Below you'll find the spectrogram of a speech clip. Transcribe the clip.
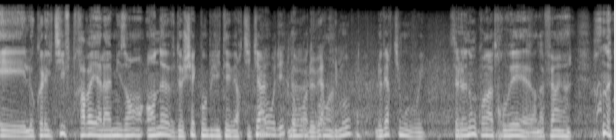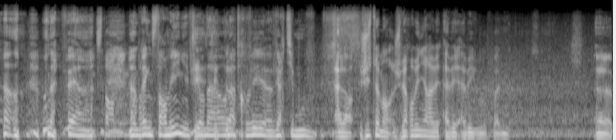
Et le collectif travaille à la mise en, en œuvre de chèque mobilité verticale. Comment vous dites le, va le trop loin. Vertimo Le Vertimove, oui. C'est le nom qu'on a trouvé. On a fait un, on a, on a fait un, un brainstorming et puis on a, on a trouvé euh, Vertimove. Alors, justement, je vais revenir avec, avec- avec vous, Juan. Euh,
